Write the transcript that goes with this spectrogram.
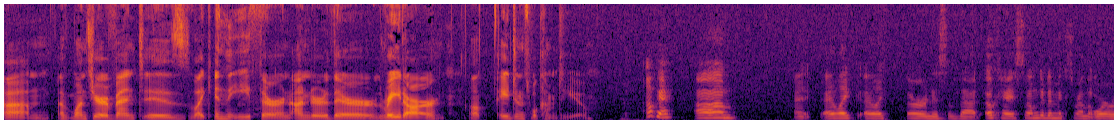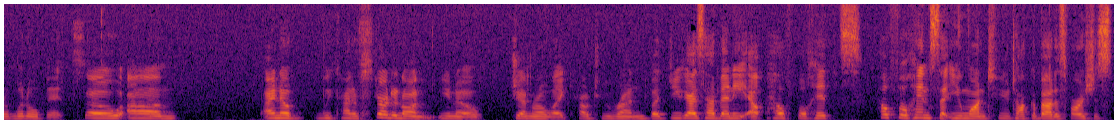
um, uh, once your event is like in the ether and under their radar. Oh, agents will come to you. Okay. Um, I, I like I like thoroughness of that. Okay, so I'm gonna mix around the order a little bit. So um, I know we kind of started on you know general like how to run, but do you guys have any helpful hits helpful hints that you want to talk about as far as just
